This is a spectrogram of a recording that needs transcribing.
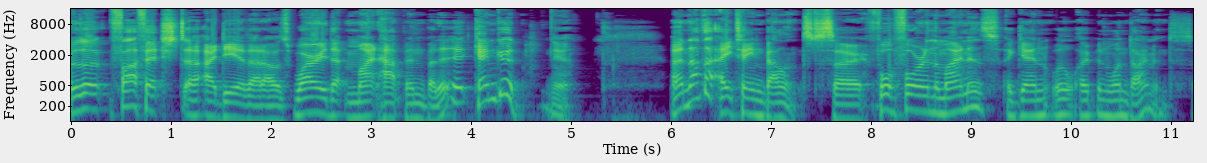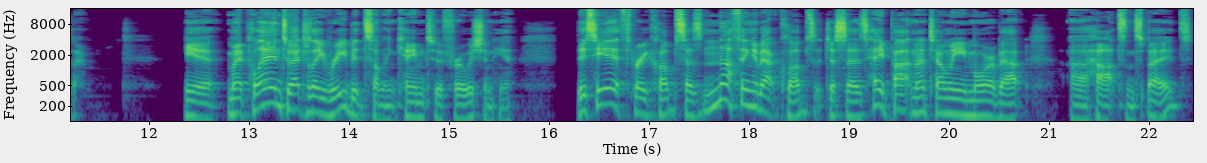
it was a far fetched uh, idea that I was worried that might happen, but it, it came good. Yeah. Another 18 balanced. So 4 4 in the minors. Again, we'll open one diamond. So here, my plan to actually rebid something came to fruition here. This here, three clubs, says nothing about clubs. It just says, hey, partner, tell me more about uh, hearts and spades.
